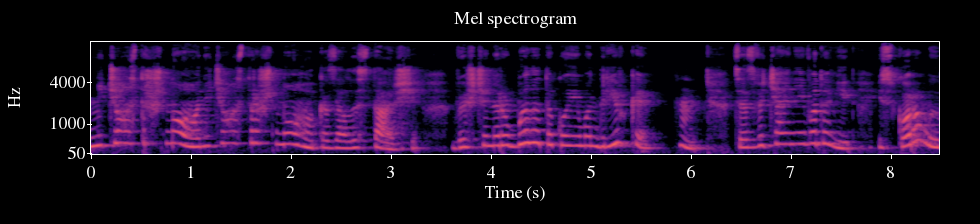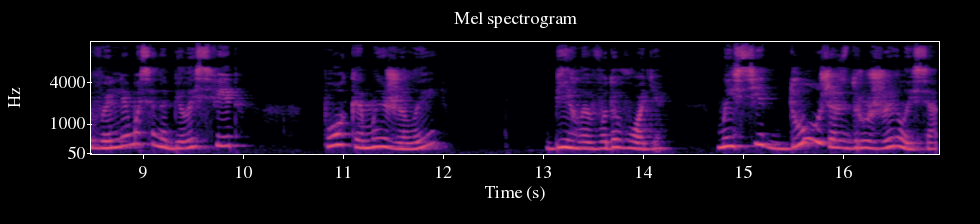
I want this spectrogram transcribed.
Нічого страшного, нічого страшного, казали старші. Ви ще не робили такої мандрівки? Хм, це звичайний водовід, і скоро ми виллємося на білий світ. Поки ми жили, бігли в водоводі, ми всі дуже здружилися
